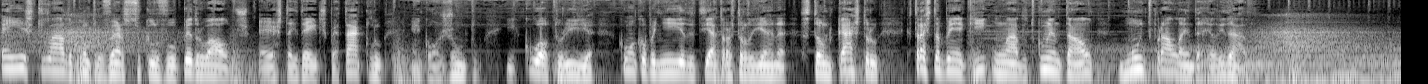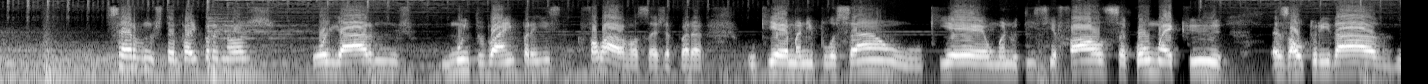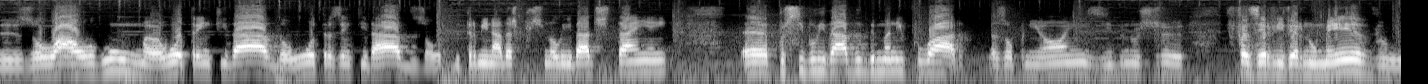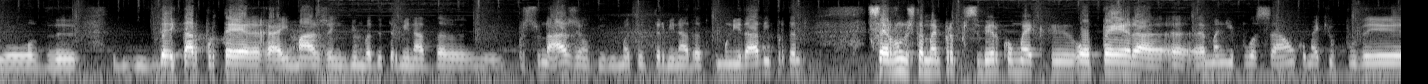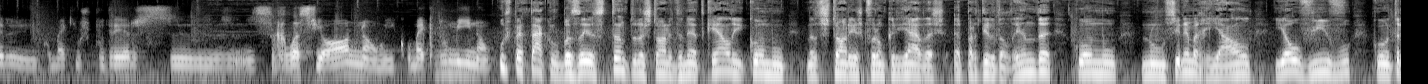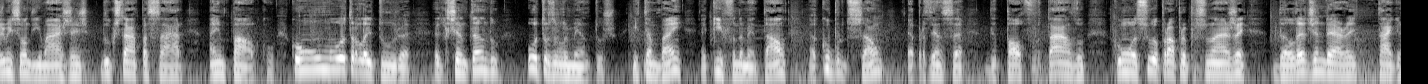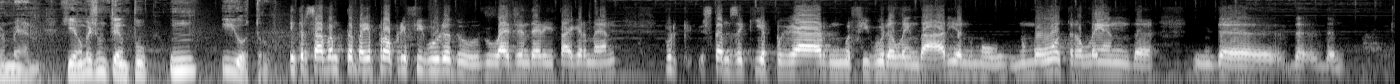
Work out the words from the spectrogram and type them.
É este lado controverso que levou Pedro Alves a esta ideia de espetáculo, em conjunto e coautoria com a companhia de teatro australiana Stone Castro, que traz também aqui um lado documental muito para além da realidade serve-nos também para nós olharmos muito bem para isso que falava, ou seja, para o que é manipulação, o que é uma notícia falsa, como é que as autoridades ou alguma outra entidade ou outras entidades ou determinadas personalidades têm a possibilidade de manipular as opiniões e de nos fazer viver no medo ou de deitar por terra a imagem de uma determinada personagem ou de uma determinada comunidade e, portanto, serve-nos também para perceber como é que opera a, a, manipulação, como é que o poder e como é que os poderes se, se relacionam e como é que dominam. O espetáculo baseia-se tanto na história de Ned Kelly como nas histórias que foram criadas a partir da lenda, como num cinema real e ao vivo com a transmissão de imagens do que está a passar em palco, com uma outra leitura, acrescentando outros elementos. E também, aqui fundamental, a coprodução, a presença de Paulo Furtado com a sua própria personagem, The Legendary Tiger Man, que é ao mesmo tempo um e outro. Interessava-me também a própria figura do, do Legendary Tiger Man, porque estamos aqui a pegar numa figura lendária, numa, numa outra lenda da, da, da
